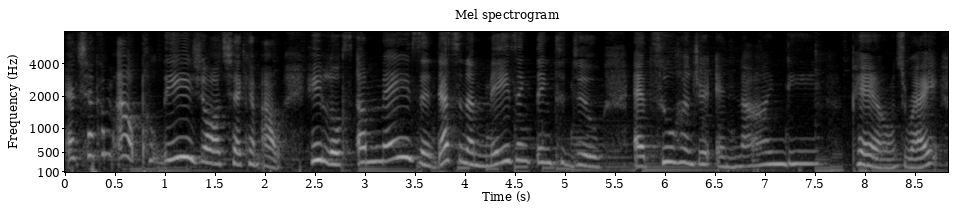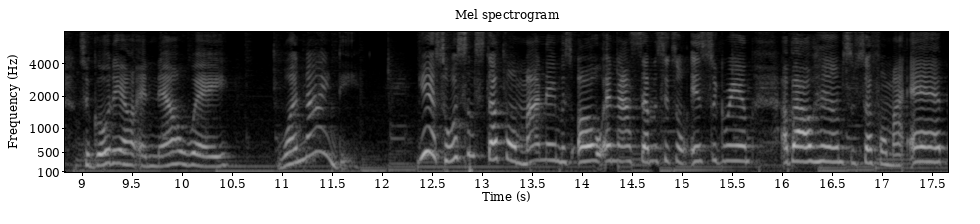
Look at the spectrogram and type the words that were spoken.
and check him out. Please, y'all, check him out. He looks amazing. That's an amazing thing to do at 290 pounds, right? To go down and now weigh 190. Yeah, so it's some stuff on my name is ONI76 on Instagram about him, some stuff on my app.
